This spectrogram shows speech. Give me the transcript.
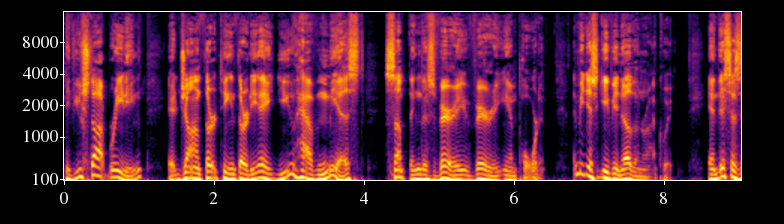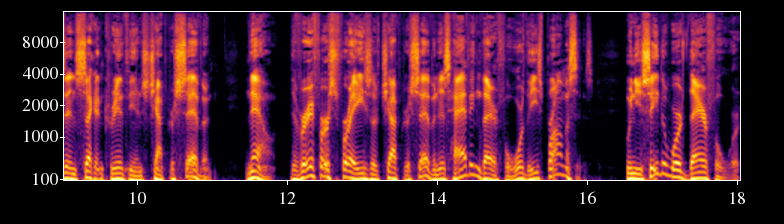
if you stop reading at John 13 38, you have missed something that's very, very important. Let me just give you another one right quick. And this is in Second Corinthians chapter 7. Now, the very first phrase of chapter 7 is having therefore these promises. When you see the word therefore,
